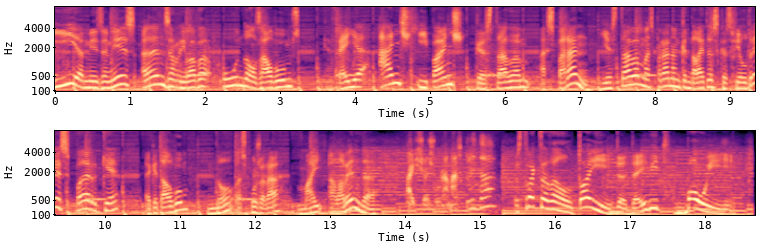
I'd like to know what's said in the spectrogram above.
i, a més a més, ens arribava un dels àlbums feia anys i panys que estàvem esperant. I estàvem esperant en candeletes que es filtrés perquè aquest àlbum no es posarà mai a la venda. Això és una mascleta? Es tracta del Toy de David Bowie.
